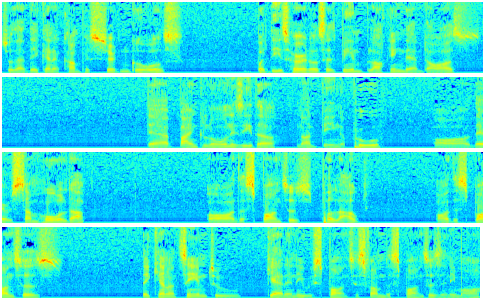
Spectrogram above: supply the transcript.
so that they can accomplish certain goals but these hurdles has been blocking their doors their bank loan is either not being approved or there is some hold up or the sponsors pull out or the sponsors they cannot seem to get any responses from the sponsors anymore.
